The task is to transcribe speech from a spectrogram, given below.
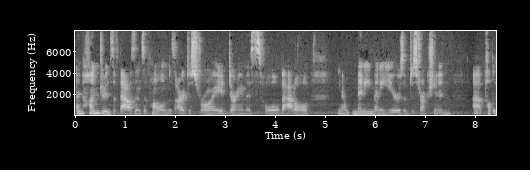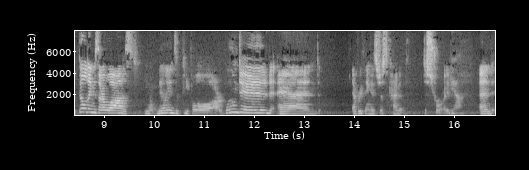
and hundreds of thousands of homes are destroyed during this whole battle. You know, many, many years of destruction. Uh, public buildings are lost. You know, millions of people are wounded, and everything is just kind of destroyed. Yeah. And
